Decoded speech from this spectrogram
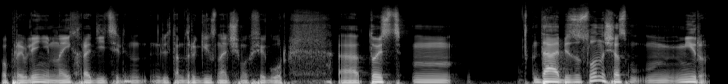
по проявлениям на их родителей или там других значимых фигур. То есть, да, безусловно, сейчас мир,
